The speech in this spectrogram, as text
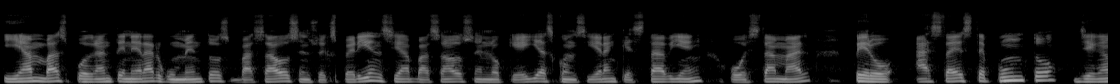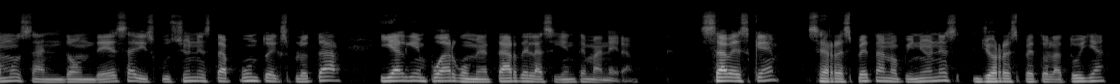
y ambas podrán tener argumentos basados en su experiencia, basados en lo que ellas consideran que está bien o está mal, pero hasta este punto llegamos a donde esa discusión está a punto de explotar y alguien puede argumentar de la siguiente manera. ¿Sabes qué? Se respetan opiniones, yo respeto la tuya,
